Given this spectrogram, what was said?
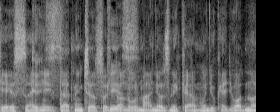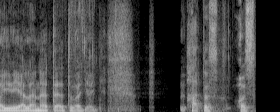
Kész, ennyi? Kész. Tehát nincs az, hogy Kész. tanulmányozni kell mondjuk egy vadnai jelenetet, vagy egy... Hát azt, azt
